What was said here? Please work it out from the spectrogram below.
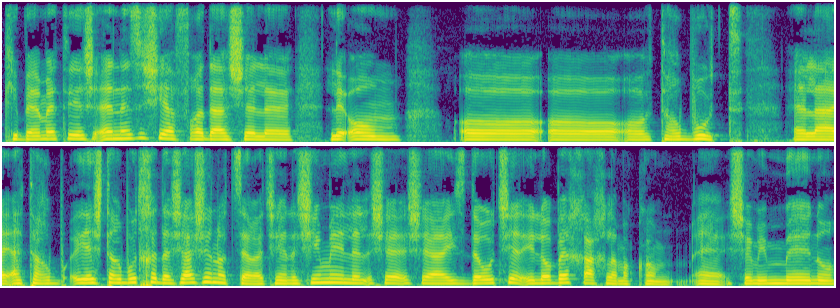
כי באמת יש, אין איזושהי הפרדה של לאום או, או, או תרבות. אלא התרב... יש תרבות חדשה שנוצרת, שאנשים, ש... שההזדהות שלי היא לא בהכרח למקום אה, שממנו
